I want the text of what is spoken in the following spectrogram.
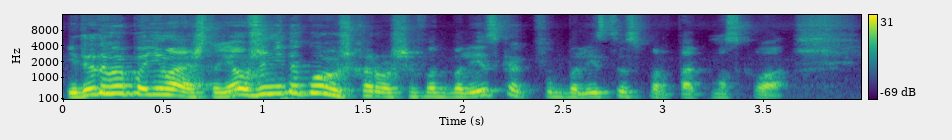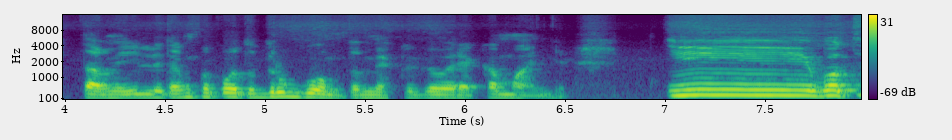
И ты такой понимаешь, что я уже не такой уж хороший футболист, как футболисты Спартак Москва, там, или там какой-то другом, там, мягко говоря, команде. И вот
